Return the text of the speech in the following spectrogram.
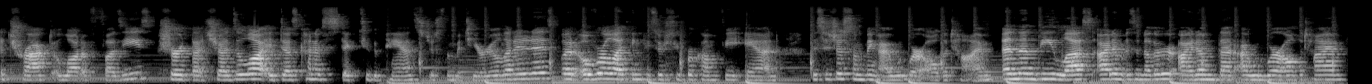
attract a lot of fuzzies. Shirt that sheds a lot it does kind of stick to the pants just the material that it is. But overall I think these are super comfy and this is just something I would wear all the time. And then the last item is another item that I would wear all the time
